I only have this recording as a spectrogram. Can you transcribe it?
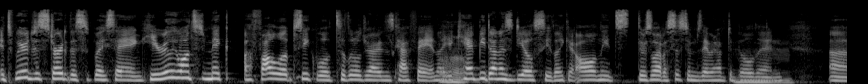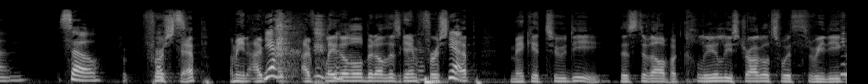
it's weird to start this by saying he really wants to make a follow up sequel to Little Dragons Cafe, and like it can't be done as DLC. Like it all needs. There's a lot of systems they would have to build in. Um, so First step. I mean, I've, Yeah. I've played a little bit of this game. First Yeah. step, make it 2D. This developer clearly struggles with 3D know-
